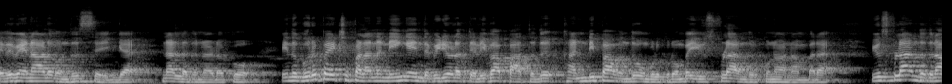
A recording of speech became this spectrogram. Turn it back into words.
எது வேணாலும் வந்து செய்யுங்க. நல்லது நடக்கும். இந்த குரு பயிற்சி பலனை நீங்கள் இந்த வீடியோவில் தெளிவாக பார்த்தது கண்டிப்பாக வந்து உங்களுக்கு ரொம்ப யூஸ்ஃபுல்லாக இருந்திருக்கும் நான் நம்புகிறேன் யூஸ்ஃபுல்லாக இருந்ததுன்னா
